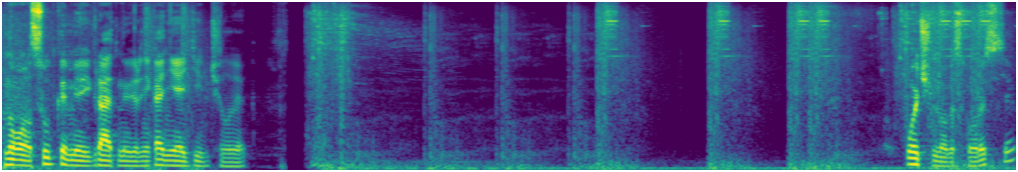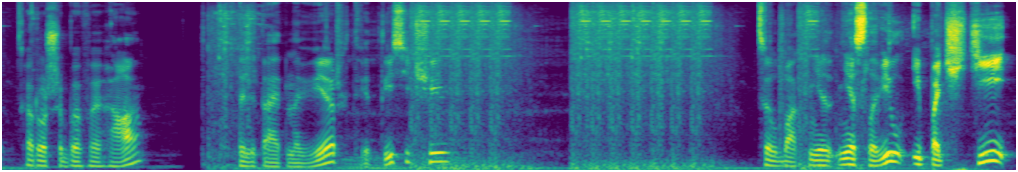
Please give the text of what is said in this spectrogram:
Но сутками играет наверняка не один человек. Очень много скорости. Хороший БФГ. Залетает наверх. 2000. Целбак не, не словил. И почти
